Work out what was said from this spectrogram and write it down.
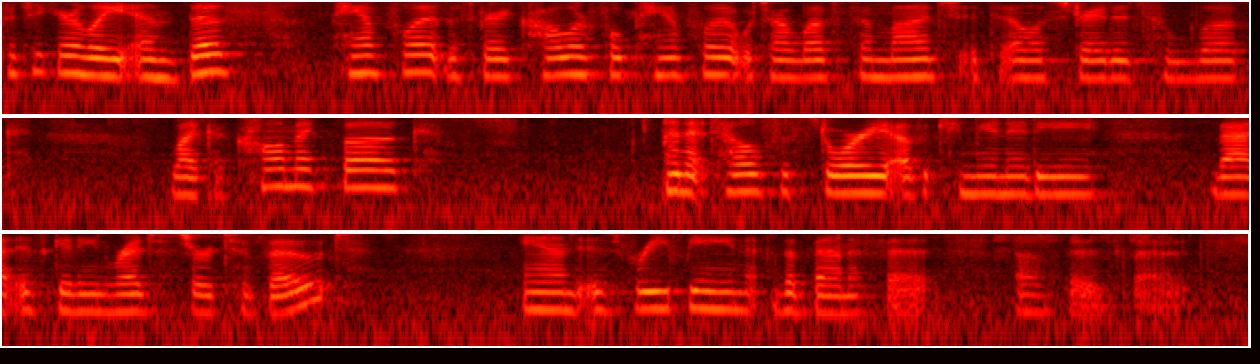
particularly in this pamphlet, this very colorful pamphlet, which I love so much. It's illustrated to look like a comic book, and it tells the story of a community that is getting registered to vote and is reaping the benefits of those votes.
